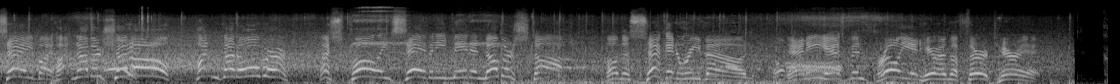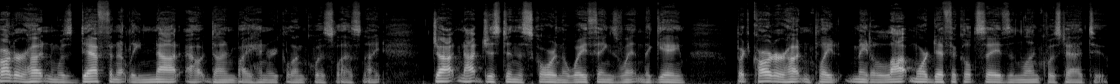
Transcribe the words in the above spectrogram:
Save by Hutton. Another shot. Oh. oh! Hutton got over. A sprawling save, and he made another stop on the second rebound. And he has been brilliant here in the third period. Carter Hutton was definitely not outdone by Henrik Lundqvist last night. Not just in the score and the way things went in the game, but Carter Hutton played made a lot more difficult saves than Lundqvist had to.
